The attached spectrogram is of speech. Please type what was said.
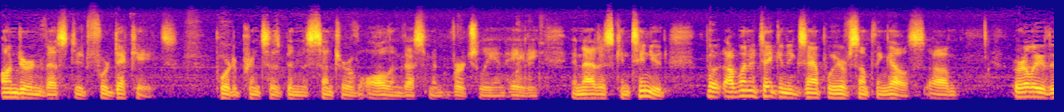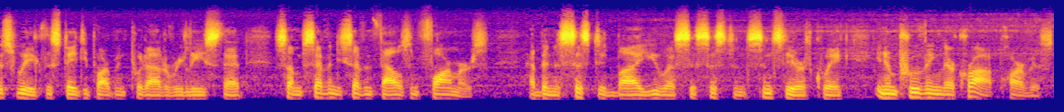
underinvested for decades. Port-au-Prince has been the center of all investment virtually in Haiti, and that has continued. But I want to take an example here of something else. Um, earlier this week, the State Department put out a release that some 77,000 farmers have been assisted by U.S. assistance since the earthquake in improving their crop harvest.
